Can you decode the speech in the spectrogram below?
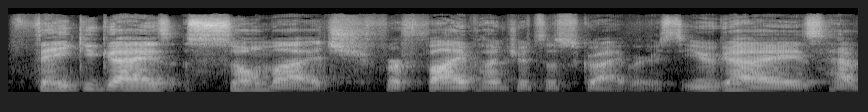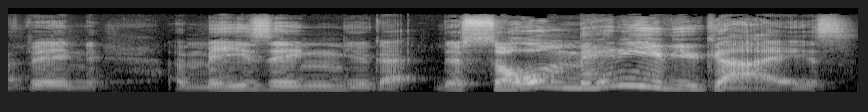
thank you guys so much for 500 subscribers. You guys have been amazing. You got there's so many of you guys,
